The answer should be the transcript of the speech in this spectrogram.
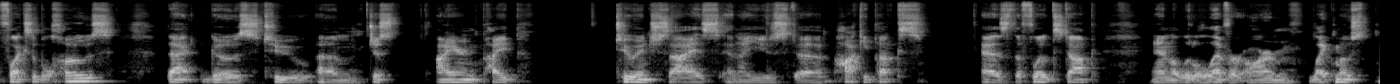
flexible hose that goes to um, just iron pipe, two inch size. And I used uh, hockey pucks as the float stop and a little lever arm. Like most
